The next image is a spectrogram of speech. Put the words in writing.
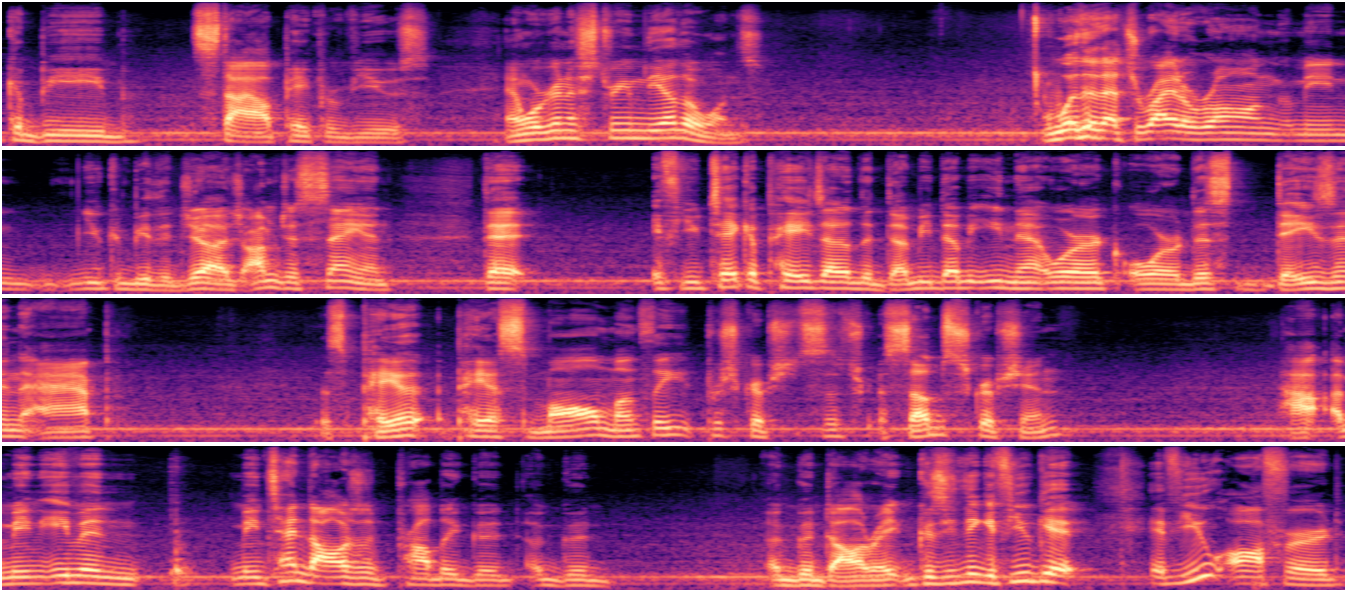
Khabib style pay per views, and we're going to stream the other ones. Whether that's right or wrong, I mean, you can be the judge. I'm just saying that if you take a page out of the WWE network or this DAZN app, just pay a, pay a small monthly prescription subscription how, I mean, even I mean, ten dollars is probably a good a good a good dollar rate because you think if you get if you offered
